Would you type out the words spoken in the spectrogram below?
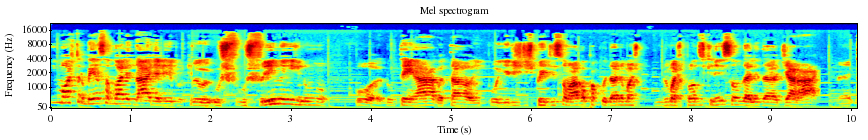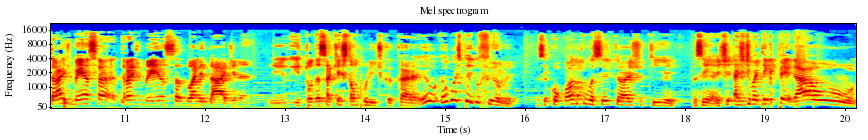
E mostra bem essa dualidade ali, porque os, os Freemans não pô, não tem água tal, e, pô, e eles desperdiçam água para cuidar de umas, de umas plantas que nem são dali da, de Araque. Né? Traz, bem essa, traz bem essa dualidade, né? E, e, toda essa questão política. Cara, eu, eu gostei do filme. Você concordo com você que eu acho que. Assim, a gente, a gente vai ter que pegar o.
